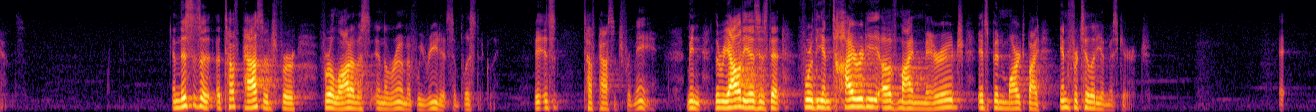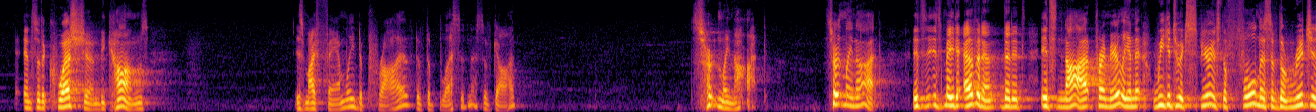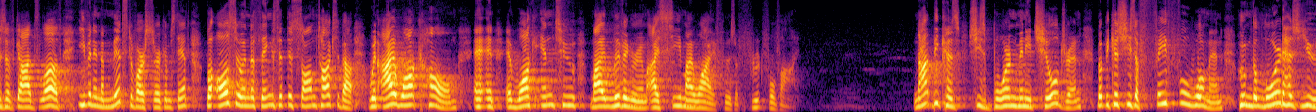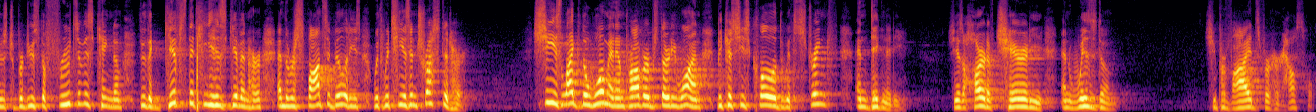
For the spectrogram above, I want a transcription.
And this is a, a, tough passage for, for a lot of us in the room if we read it simplistically. It's a tough passage for me. I mean, the reality is, is that for the entirety of my marriage, it's been marked by infertility and miscarriage. And so the question becomes is my family deprived of the blessedness of God? Certainly not. Certainly not. It's, it's made evident that it's, it's not primarily, and that we get to experience the fullness of the riches of God's love, even in the midst of our circumstance, but also in the things that this psalm talks about. When I walk home and, and, and walk into my living room, I see my wife, who is a fruitful vine. Not because she's borne many children, but because she's a faithful woman whom the Lord has used to produce the fruits of his kingdom through the gifts that he has given her and the responsibilities with which he has entrusted her. She's like the woman in Proverbs 31 because she's clothed with strength and dignity. She has a heart of charity and wisdom. She provides for her household.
